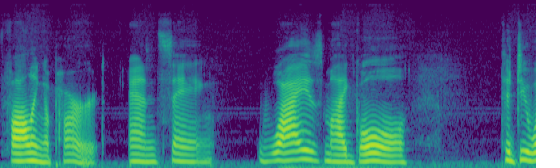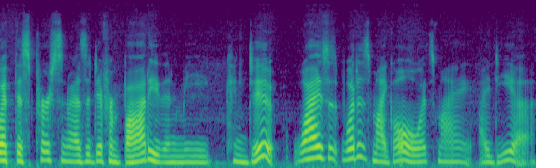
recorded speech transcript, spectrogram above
falling apart and saying, "Why is my goal to do what this person who has a different body than me can do? Why is it? What is my goal? What's my idea?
